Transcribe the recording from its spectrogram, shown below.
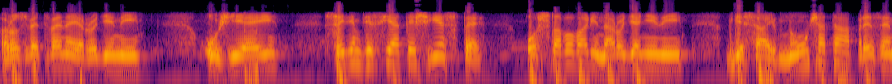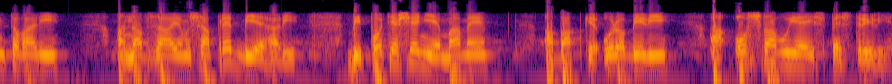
rozvetvenej rodiny už jej 76. oslavovali narodeniny, kde sa aj vnúčatá prezentovali a navzájom sa predbiehali, by potešenie mame a babke urobili a oslavu jej spestrili.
